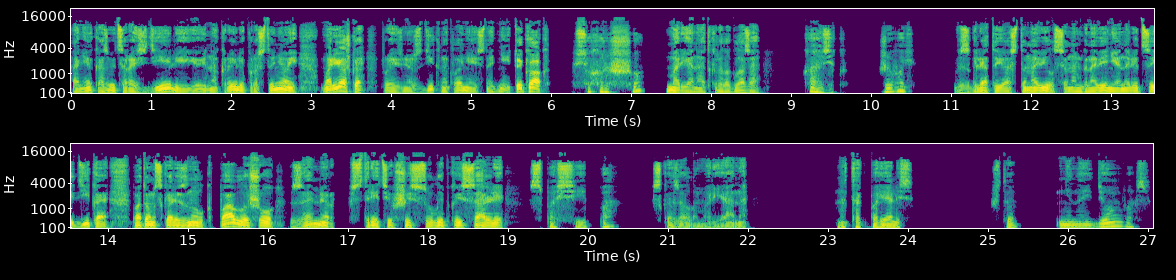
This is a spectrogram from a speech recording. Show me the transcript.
Они, оказывается, раздели ее и накрыли простыней. «Марьяшка!» — произнес Дик, наклоняясь над ней. «Ты как?» «Все хорошо?» — Марьяна открыла глаза. «Казик живой?» Взгляд ее остановился на мгновение на лице Дика, потом скользнул к Павлышу, замер, встретившись с улыбкой Салли. «Спасибо», — сказала Марьяна. «Мы так боялись, что не найдем вас».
